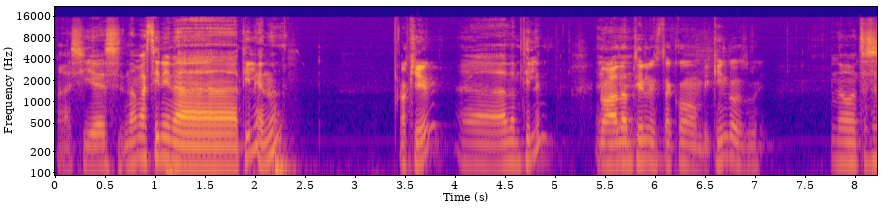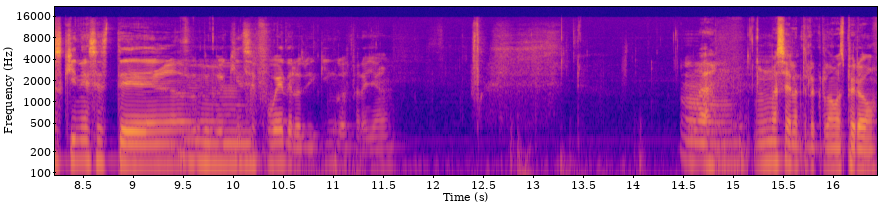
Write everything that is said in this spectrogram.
Así es, nada más tienen a Tillen, ¿no? ¿A quién? A Adam Tillen. No, Adam Thielen está con vikingos, güey. No, entonces, ¿quién es este? ¿Quién se fue de los vikingos para allá? Ah, más adelante lo recordamos, pero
